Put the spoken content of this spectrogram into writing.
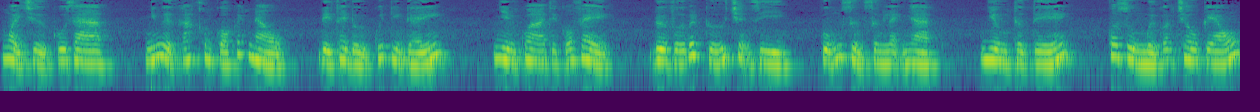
Ngoại trừ cô ra Những người khác không có cách nào Để thay đổi quyết định đấy Nhìn qua thì có vẻ Đối với bất cứ chuyện gì Cũng sừng sừng lạnh nhạt Nhưng thực tế Cô dùng 10 con trâu kéo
